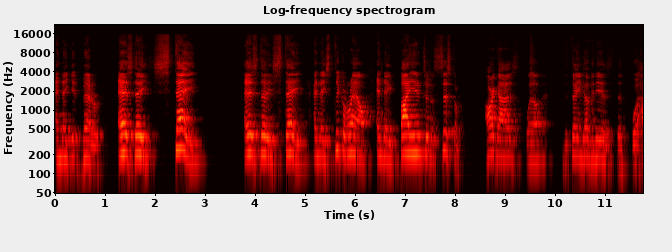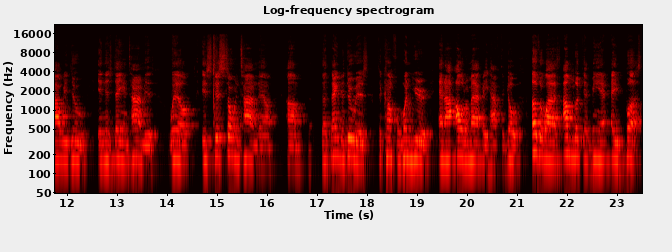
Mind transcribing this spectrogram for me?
and they get better as they stay, as they stay and they stick around and they buy into the system. Our guys, well, the thing of it is that well, how we do in this day and time is well, it's just so in time now. Um, the thing to do is to come for one year and I automatically have to go. Otherwise, I'm looked at being a bust.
